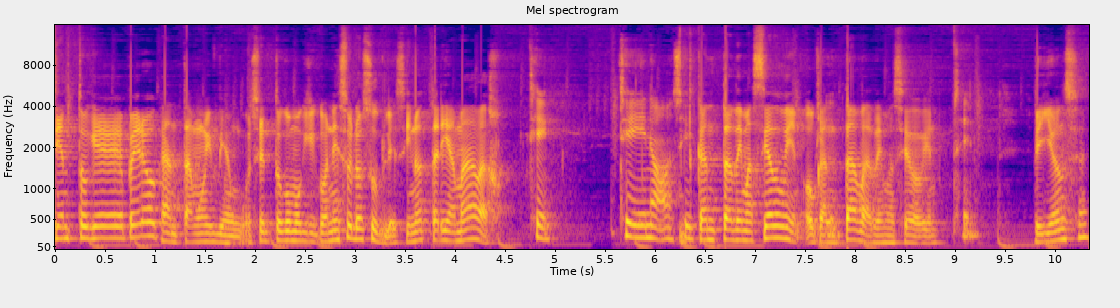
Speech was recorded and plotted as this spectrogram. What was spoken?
Siento que, pero canta muy bien. Siento como que con eso lo suple, si no estaría más abajo. Sí. Sí, no, sí. Canta demasiado bien, o cantaba demasiado bien. sí. ¿Beyoncé?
